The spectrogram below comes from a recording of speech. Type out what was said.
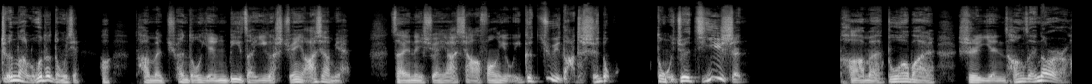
哲那罗的东西啊，他们全都隐蔽在一个悬崖下面，在那悬崖下方有一个巨大的石洞，洞穴极深，他们多半是隐藏在那儿了，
